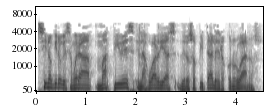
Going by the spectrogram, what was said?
Sí no quiero que se muera más pibes en las guardias de los hospitales, de los conurbanos.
